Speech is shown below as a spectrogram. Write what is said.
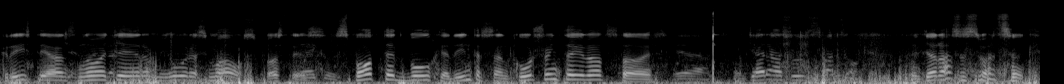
Kristiāns noķēra Mjūras mausu. Pasties. Spotted bullhead. Interesanti, kurš viņu te ir atstājis? Jā. Un ķerās uz svarcokiem. Ķerās uz Svarcāku.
